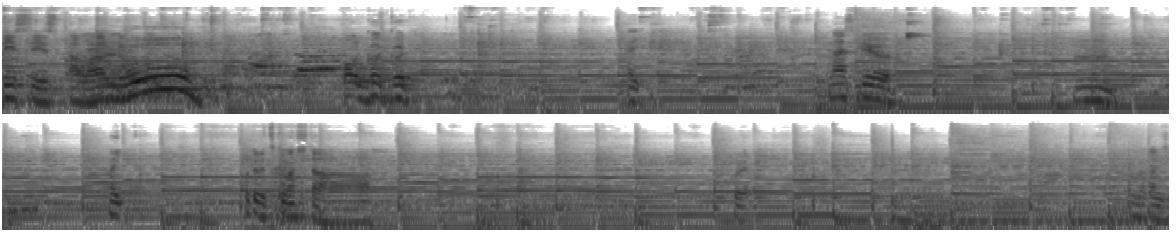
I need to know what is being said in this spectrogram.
This is our room. Oh, good, good. Hey. Nice view. はい。ホテル着きました。これ。こんな感じ。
